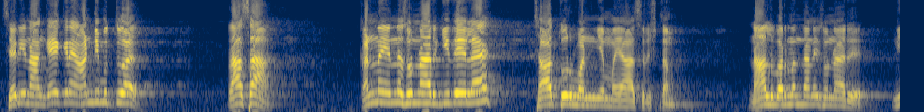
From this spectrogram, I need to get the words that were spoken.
சரி நான் கேட்குறேன் ஆண்டிமுத்து ராசா கண்ணன் என்ன சொன்னார் கீதையில்? சாத்துர்வண்யம் மயா சிருஷ்டம். நாலு வர்ணம் தானே சொன்னார். நீ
